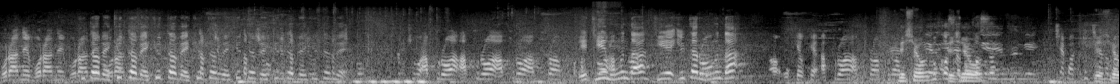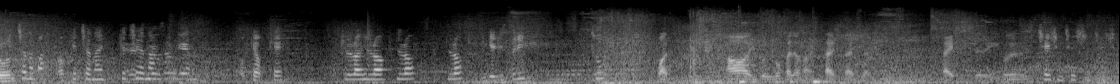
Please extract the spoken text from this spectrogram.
몰아내 몰아내 몰아내 큐터베 몰아내. 큐터베 큐터베 큐터베 큐터베 큐터베 큐터베 치고 앞으로 와 앞으로 와 앞으로 와 앞으로 와. 얘 뒤에 먹는다? 뒤에 일자로 먹는다? 아 오케이 오케이. 앞으로 와 앞으로 와 앞으로 와. 대시온 묶었어, 대시온 묶었어. 캐쳐봐 캐쳐봐 대시온. 캐쳐봐. 어 캐쳐나. 캐쳐나 오케이 오케이. 힐러 힐러 힐러 힐러. 인게지 3 2 1아 이거 이거 빠져나. 나이스 나이스 나이스 나이스. 이거 채심 채심 채심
